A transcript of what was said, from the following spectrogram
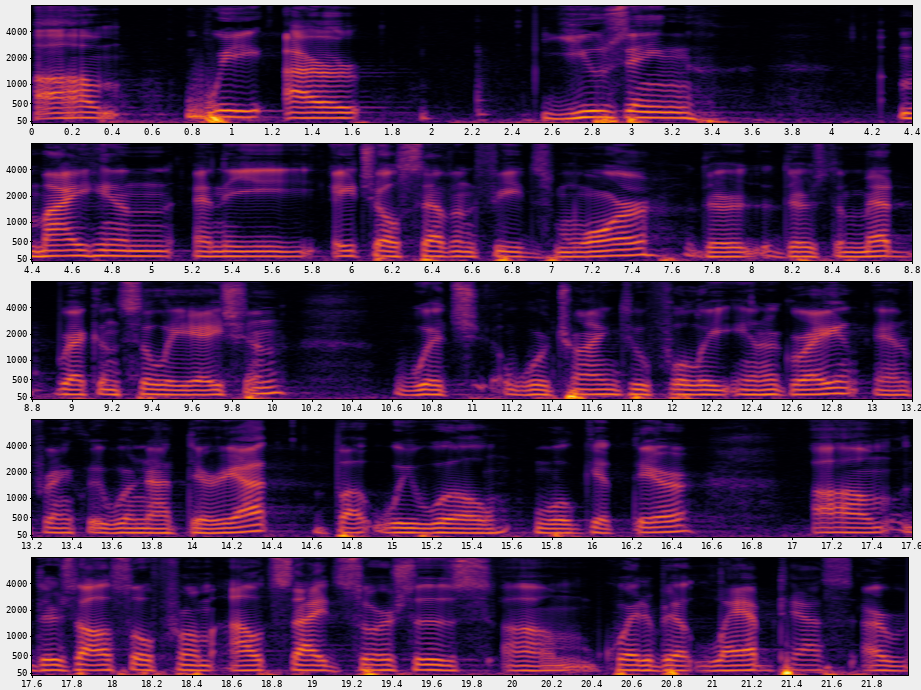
Um, we are using MyHin and the HL7 feeds more. There, there's the med reconciliation, which we're trying to fully integrate, and frankly, we're not there yet, but we will will get there. Um, there's also from outside sources um, quite a bit. Lab tests are,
